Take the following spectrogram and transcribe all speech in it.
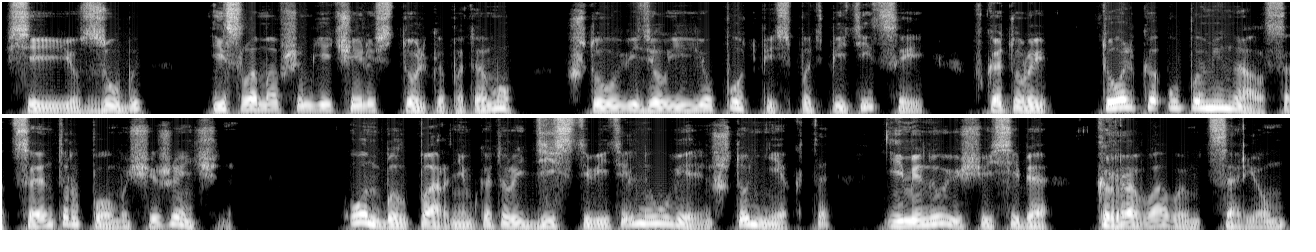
все ее зубы и сломавшим ей челюсть только потому, что увидел ее подпись под петицией, в которой только упоминался Центр помощи женщинам. Он был парнем, который действительно уверен, что некто, именующий себя кровавым царем,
